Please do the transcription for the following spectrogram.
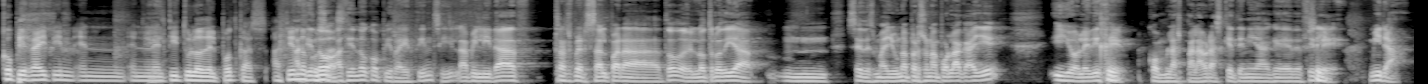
copywriting en, en el título del podcast. Haciendo, Haciendo, cosas. haciendo copywriting, sí. La habilidad transversal para todo. El otro día mm, se desmayó una persona por la calle y yo le dije, con las palabras que tenía que decirle, mira,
